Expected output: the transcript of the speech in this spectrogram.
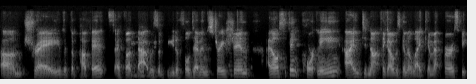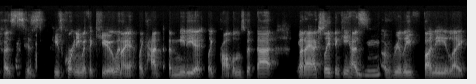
um, Tre with the puppets. I thought that was a beautiful demonstration. I also think Quartney. I did not think I was gonna like him at first because his he's Quartney with a Q, and I like had immediate like problems with that. But I actually think he has Mhm. a really funny like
